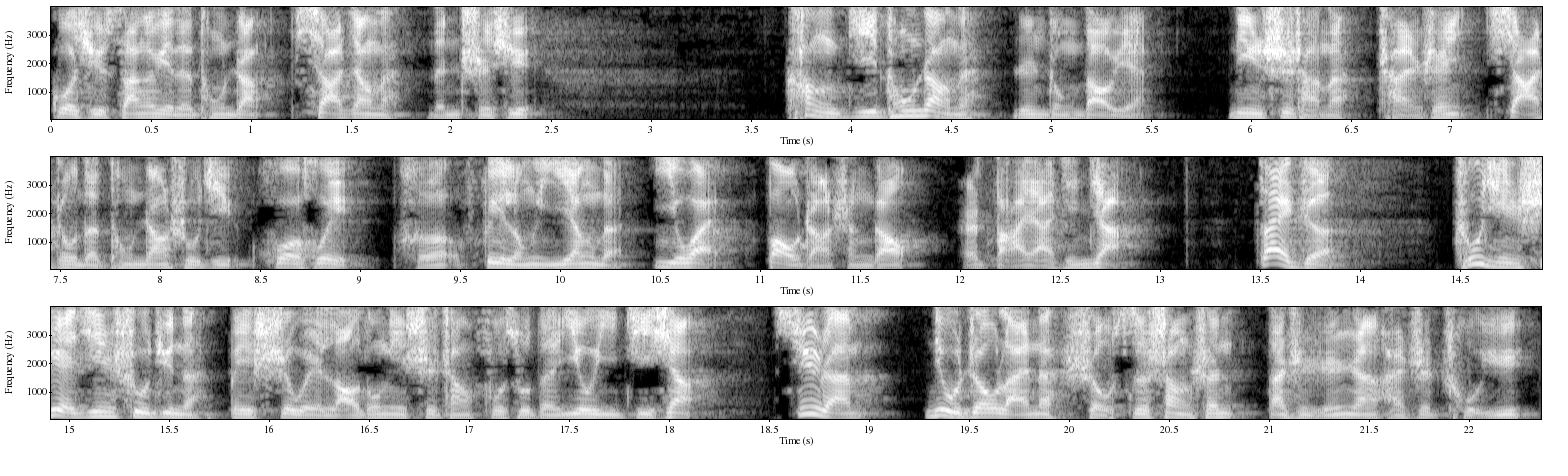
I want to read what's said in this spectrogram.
过去三个月的通胀下降呢能持续，抗击通胀呢任重道远，令市场呢产生下周的通胀数据或会和飞龙一样的意外暴涨升高而打压金价。再者，出勤失业金数据呢被视为劳动力市场复苏的又一迹象，虽然六周来呢首次上升，但是仍然还是处于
